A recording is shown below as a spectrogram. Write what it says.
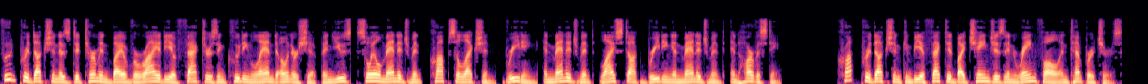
Food production is determined by a variety of factors including land ownership and use, soil management, crop selection, breeding, and management, livestock breeding and management, and harvesting. Crop production can be affected by changes in rainfall and temperatures.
